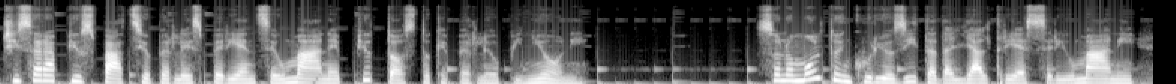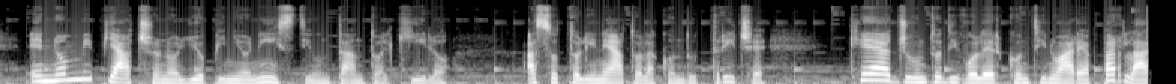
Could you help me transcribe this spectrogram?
Ci sarà più spazio per le esperienze umane piuttosto che per le opinioni. Sono molto incuriosita dagli altri esseri umani e non mi piacciono gli opinionisti un tanto al chilo, ha sottolineato la conduttrice, che ha aggiunto di voler continuare a parlare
